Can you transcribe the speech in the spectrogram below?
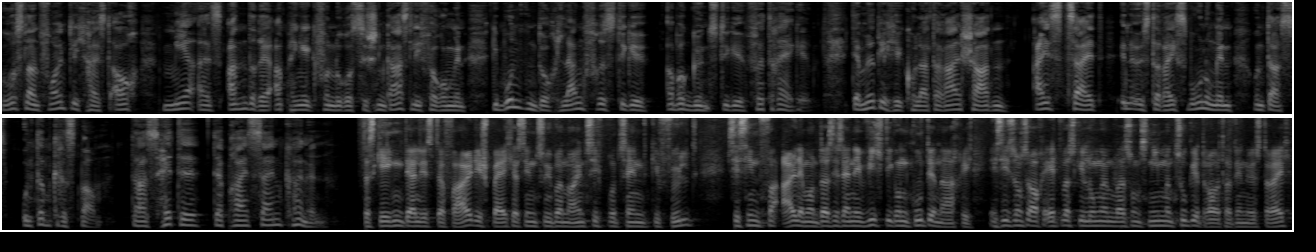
Russlandfreundlich heißt auch mehr als andere abhängig von russischen Gaslieferungen, gebunden durch langfristige, aber günstige Verträge. Der mögliche Kollateralschaden Eiszeit in Österreichs Wohnungen und das unterm Christbaum. Das hätte der Preis sein können. Das Gegenteil ist der Fall. Die Speicher sind zu über 90 Prozent gefüllt. Sie sind vor allem, und das ist eine wichtige und gute Nachricht, es ist uns auch etwas gelungen, was uns niemand zugetraut hat in Österreich.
